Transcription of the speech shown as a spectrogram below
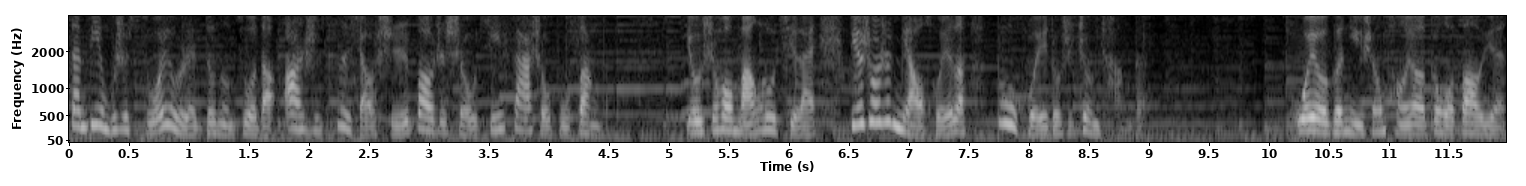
但并不是所有人都能做到二十四小时抱着手机撒手不放的。有时候忙碌起来，别说是秒回了，不回都是正常的。我有个女生朋友跟我抱怨。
